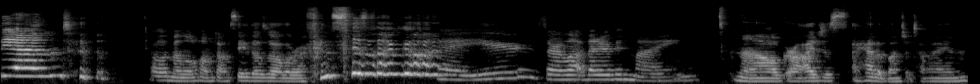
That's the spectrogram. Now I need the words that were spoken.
The end. I love my little hometown. See, those are all the references that I've got. Hey, yours are a lot better than mine. No, girl, I just I had a bunch of time.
